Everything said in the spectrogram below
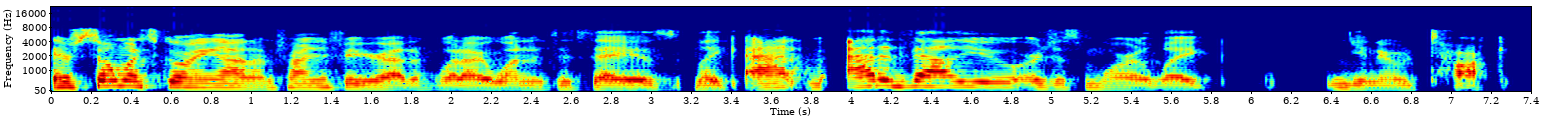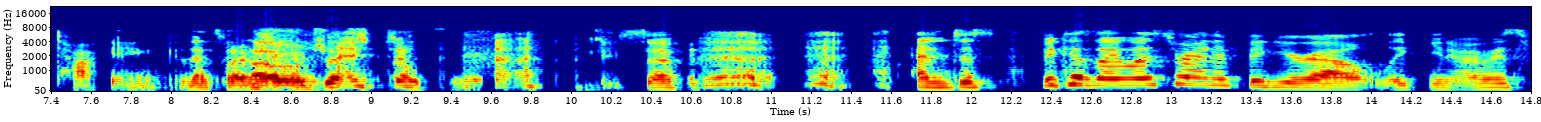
There's so much going on. I'm trying to figure out if what I wanted to say is like add, added value or just more like you know talk talking. That's what i'm oh just, just so and just because i was trying to figure out like you know i was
